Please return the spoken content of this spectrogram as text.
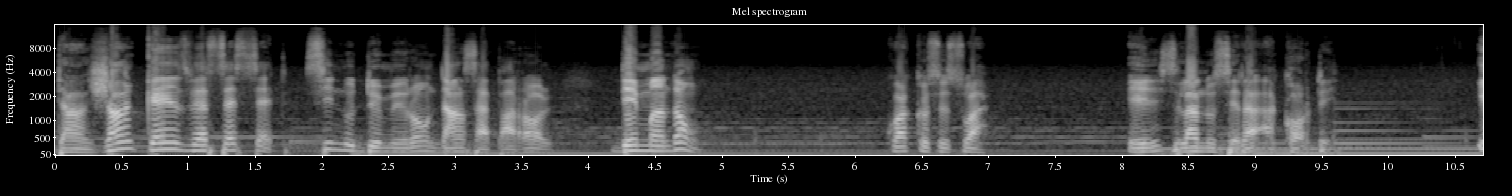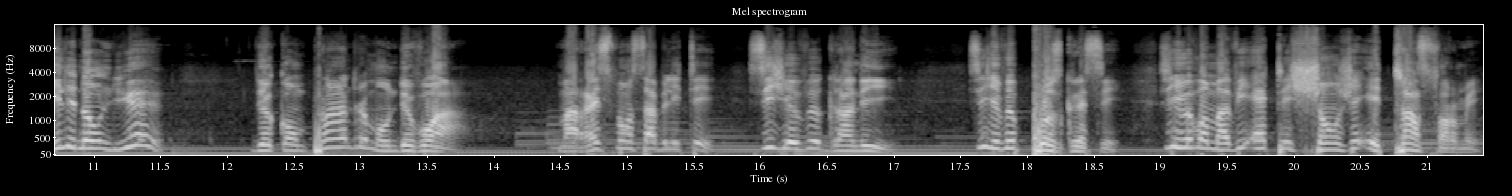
dans Jean 15, verset 7, si nous demeurons dans sa parole, demandons quoi que ce soit et cela nous sera accordé. Il est donc lieu de comprendre mon devoir, ma responsabilité, si je veux grandir, si je veux progresser, si je veux voir ma vie être changée et transformée,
